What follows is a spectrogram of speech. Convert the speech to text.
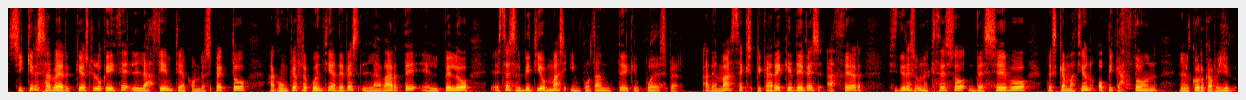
Si quieres saber qué es lo que dice la ciencia con respecto a con qué frecuencia debes lavarte el pelo, este es el vídeo más importante que puedes ver. Además, te explicaré qué debes hacer si tienes un exceso de sebo, descamación o picazón en el cuero cabelludo.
